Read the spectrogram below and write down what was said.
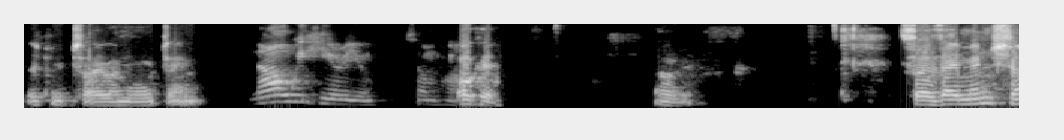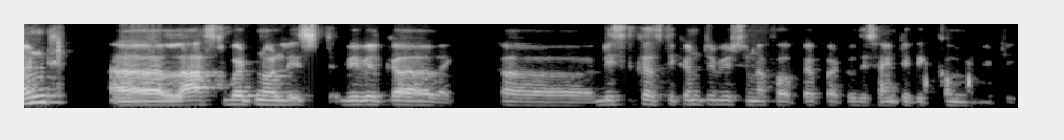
let me try one more time. Now we hear you somehow. Okay. Okay. So as I mentioned, uh, last but not least, we will uh, like uh, discuss the contribution of our paper to the scientific community.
